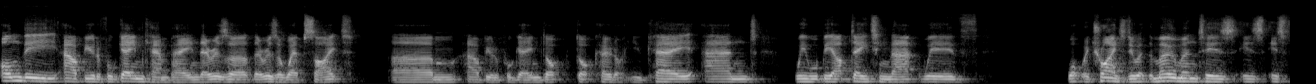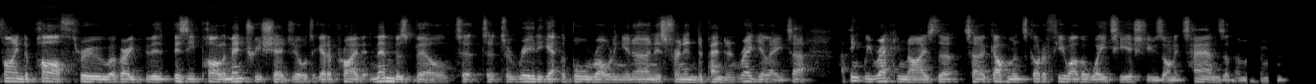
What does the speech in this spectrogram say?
on the Our Beautiful Game campaign, there is a there is a website um, ourbeautifulgame.co.uk, and we will be updating that with what we're trying to do at the moment is, is, is find a path through a very busy parliamentary schedule to get a private members bill to, to, to really get the ball rolling in earnest for an independent regulator. I think we recognise that uh, government's got a few other weighty issues on its hands at the moment,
